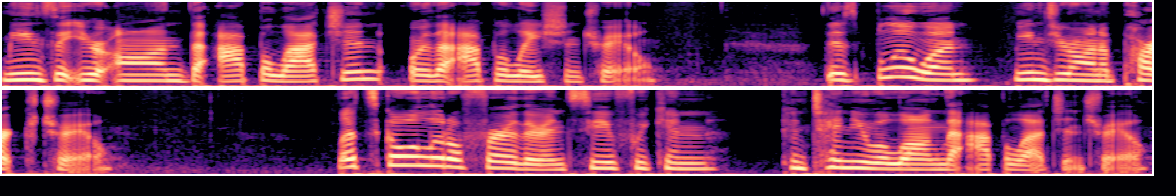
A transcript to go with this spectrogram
means that you're on the Appalachian or the Appalachian Trail. This blue one means you're on a park trail. Let's go a little further and see if we can continue along the Appalachian Trail.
